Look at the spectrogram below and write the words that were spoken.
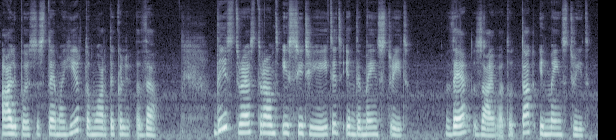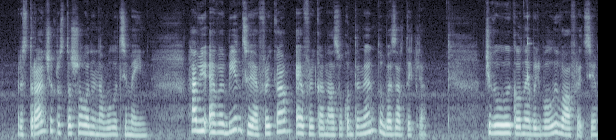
Альпи – система гір, тому артикль the. This restaurant is situated in the main street. The – зайва тут, так, in Main Street. Ресторанчик розташований на вулиці Main. Have you ever been to Africa? Africa – назва континенту без артикля. Чи ви коли-небудь були в Африці?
